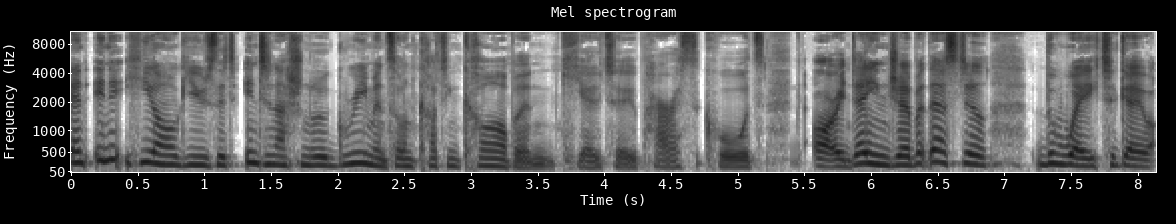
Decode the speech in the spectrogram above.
And in it, he argues that international agreements on cutting carbon, Kyoto, Paris Accords, are in danger, but they're still the way to go.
